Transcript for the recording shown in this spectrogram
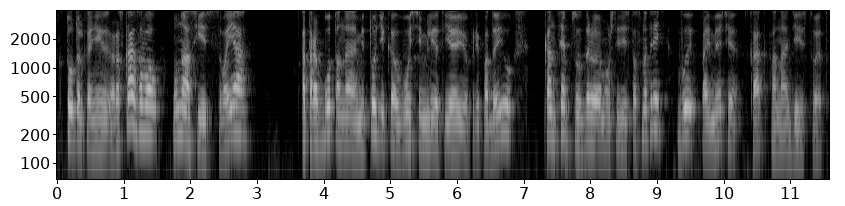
кто только не рассказывал. У нас есть своя отработанная методика, 8 лет я ее преподаю. Концепцию здоровья можете здесь посмотреть, вы поймете, как она действует.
